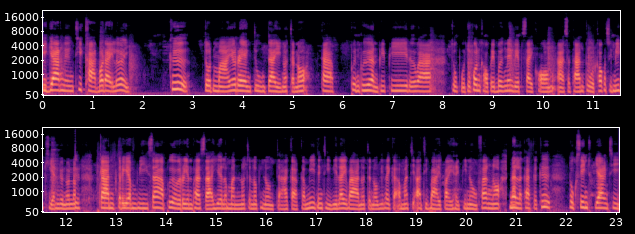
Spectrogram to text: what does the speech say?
อีกอย่างหนึ่งที่ขาดบ่ได้เลย คือจดหมายแรงจูงใจนาะจ้ะเนาะถ้าเพื่อนๆพี่ๆหรือว่า ทุกผู้ทุกคนเขาไปเบิ่งในเว็บไซต์ของอสถานทูตเขาก็สิมีเขียนอยู่เนาะการเตรียมวีซ่าเพื่อเรียนภาษาเยอรมันเนาะจะเนาะพี่น้องจ๋ากะกามีจังทีวิไลวาเนาะจะเนาะวิไลก็เอามาจะอธิบายไปให้พี่น้องฟังเนาะนั่นแหละค่ะก็คือทุกสิ่งทุกอย่างที่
